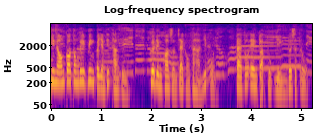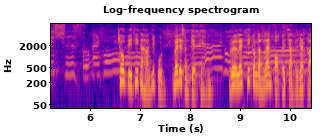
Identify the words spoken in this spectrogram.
พี่น้องก็ต้องรีบวิ่งไปยังทิศทางอื่น เพื่อดึงความสนใจของทหารญี่ปุ่น แต่ตัวเองกลับถูกยิงโดยศัตรู โชคดีที่ทหารญี่ปุ่นไม่ได้สังเกตเห็น เรือเล็กที่กำลังแล่นออกไปจากระยะไกล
